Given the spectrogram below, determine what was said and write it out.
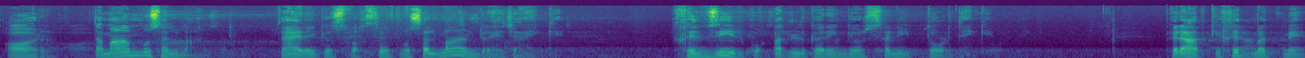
اور تمام مسلمان، ظاہر ہے کہ اس وقت صرف مسلمان رہ جائیں گے۔ خنزیر کو قتل کریں گے اور سلیب توڑ دیں گے۔ پھر آپ کی خدمت میں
